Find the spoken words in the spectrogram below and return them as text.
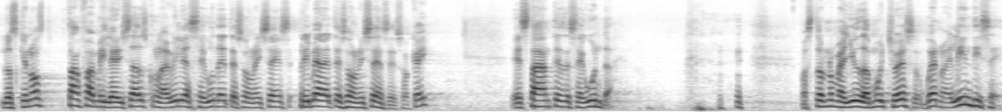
Los que no están familiarizados con la Biblia, segunda de Tesalonicenses, primera de Tesalonicenses, ¿ok? Está antes de segunda. Pastor, no me ayuda mucho eso. Bueno, el índice.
